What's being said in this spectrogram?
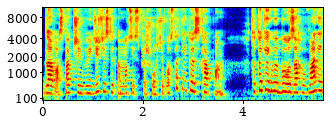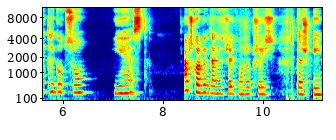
dla was, tak? Czyli wyjdziecie z tych emocji z przeszłości, bo ostatnie to jest kapłan. To tak jakby było zachowanie tego, co jest. Aczkolwiek dla niektórych może przyjść też i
